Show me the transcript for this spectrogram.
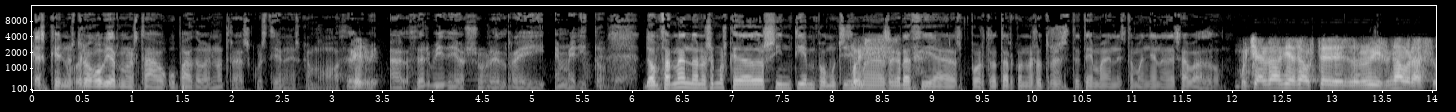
Es que nuestro gobierno está ocupado en otras cuestiones, como hacer, hacer vídeos sobre el rey emérito. Don Fernando, nos hemos quedado sin tiempo. Muchísimas pues gracias por tratar con nosotros este tema en esta mañana de sábado. Muchas gracias a ustedes, don Luis. Un abrazo.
